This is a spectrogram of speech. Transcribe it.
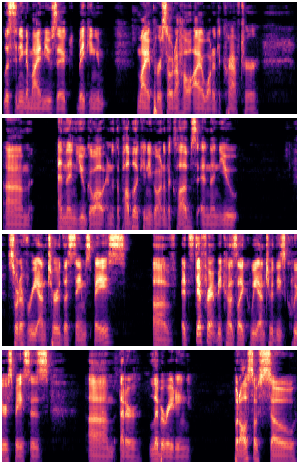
listening to my music, making my persona how I wanted to craft her. Um and then you go out into the public and you go into the clubs and then you sort of re-enter the same space of it's different because like we enter these queer spaces um that are liberating but also so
